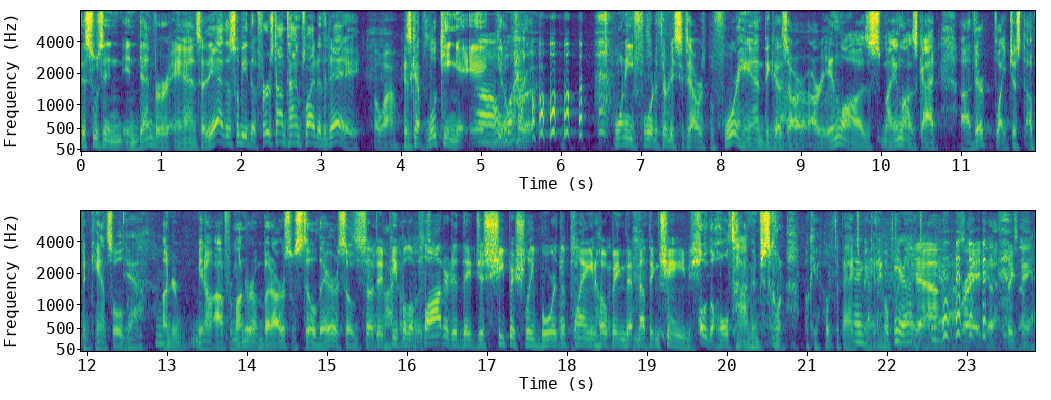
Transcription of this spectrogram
this was in in Denver, and said, "Yeah, this will be the first on-time flight of the day." Oh wow! Because kept looking, eh, oh, you know, wow. for 24 to 36 hours beforehand because yeah. our our in-laws, my in-laws in-laws got uh, their flight just up and canceled yeah. under, you know, out from under them, but ours was still there. So, so did people applaud, or did they just sheepishly board the plane, hoping that nothing changed? Oh, the whole time, I'm just going, okay, hope the bags okay. make it. Hope the bags yeah, yeah, right. That's a big thing.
